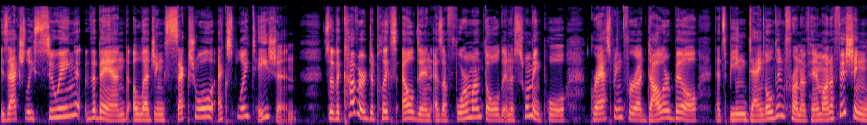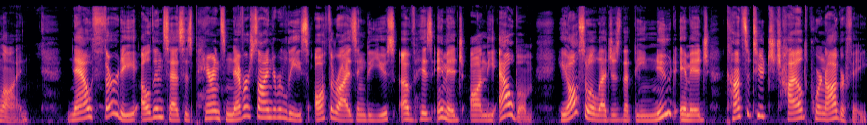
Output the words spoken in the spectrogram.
is actually suing the band alleging sexual exploitation. So, the cover depicts Elden as a four month old in a swimming pool grasping for a dollar bill that's being dangled in front of him on a fishing line. Now 30, Elden says his parents never signed a release authorizing the use of his image on the album. He also alleges that the nude image constitutes child pornography.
